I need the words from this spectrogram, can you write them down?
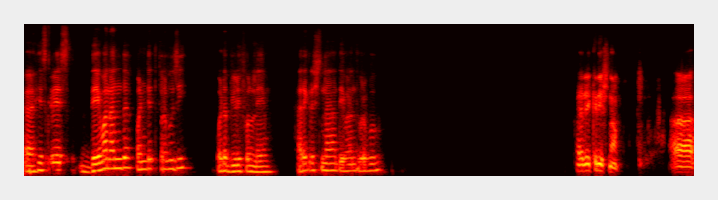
Uh, His Grace Devanand Pandit Prabhuji. What a beautiful name. Hare Krishna, Devanand Prabhu. Hare Krishna. Uh,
